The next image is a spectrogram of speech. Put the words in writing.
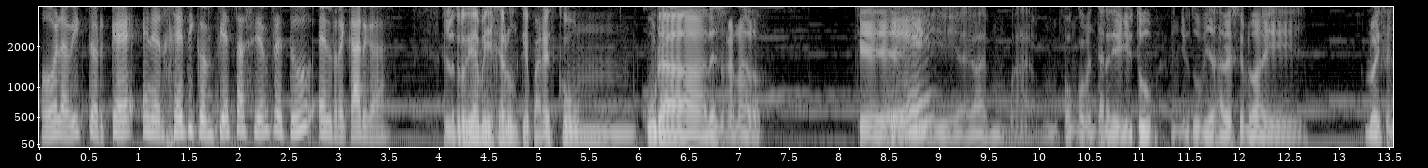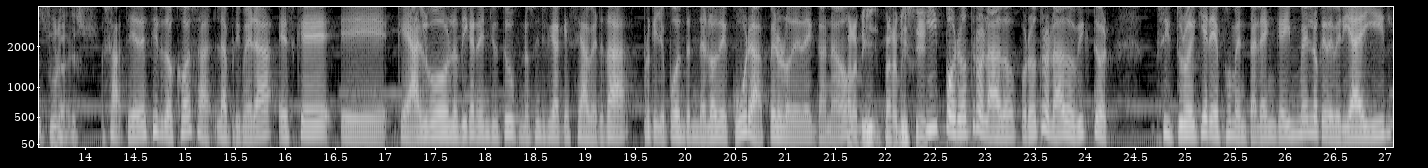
Hola Víctor, qué energético empieza siempre tú el recarga. El otro día me dijeron que parezco un cura desganado. Que ¿Qué? y- y, fue un comentario de YouTube. En YouTube ya sabes que no hay no hay censura. Es O sea, te voy a decir dos cosas. La primera es que eh, que algo lo digan en YouTube no significa que sea verdad, porque yo puedo entenderlo de cura, pero lo de desganado. para mí para mí sí. Y por otro lado, por otro lado, Víctor, si tú lo que quieres es fomentar el engagement, lo que debería ir,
